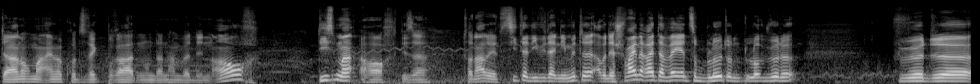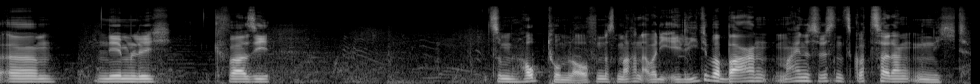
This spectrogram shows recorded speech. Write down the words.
Da nochmal einmal kurz wegbraten und dann haben wir den auch. Diesmal, ach, dieser Tornado, jetzt zieht er die wieder in die Mitte, aber der Schweinereiter wäre jetzt so blöd und würde würde ähm, nämlich quasi zum Hauptturm laufen. Das machen aber die Elite-Barbaren meines Wissens Gott sei Dank nicht.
